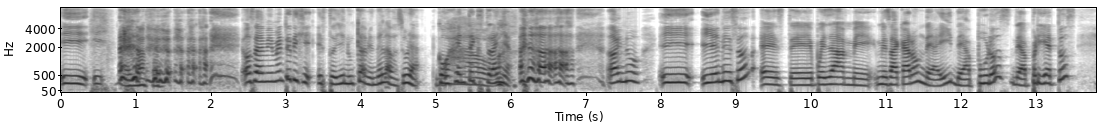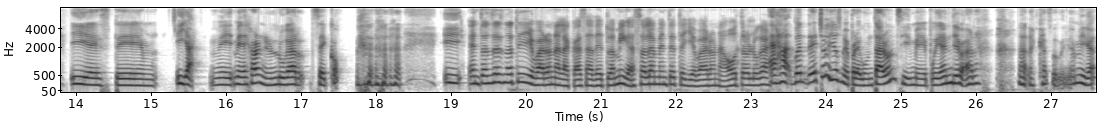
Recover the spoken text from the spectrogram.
Y, y- o sea, en mi mente dije, estoy en un camión de la basura, con gente Guau. extraña. Ay, no. Y, y en eso, este, pues ya me, me sacaron de ahí, de apuros, de aprietos. Y este, y ya, me, me dejaron en un lugar seco. y, Entonces no te llevaron a la casa de tu amiga, solamente te llevaron a otro lugar. ajá, bueno, de hecho ellos me preguntaron si me podían llevar a la casa de mi amiga.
